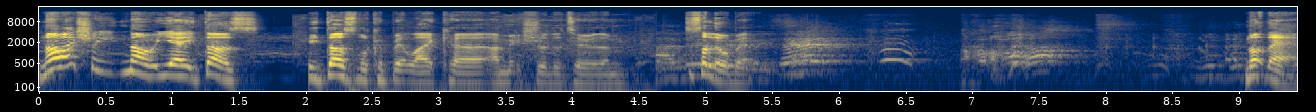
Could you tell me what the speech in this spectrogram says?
No, actually, no. Yeah, he does. He does look a bit like uh, a mixture of the two of them. Just a little bit. Not there.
